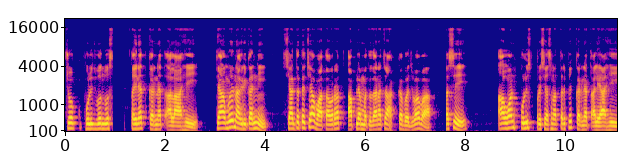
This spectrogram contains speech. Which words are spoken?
चोख पोलीस बंदोबस्त तैनात करण्यात आला आहे. त्यामुळे नागरिकांनी शांततेच्या वातावरणात आपल्या मतदानाचा हक्क बजवावा असे आवाहन पोलीस प्रशासनातर्फे करण्यात आले आहे.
